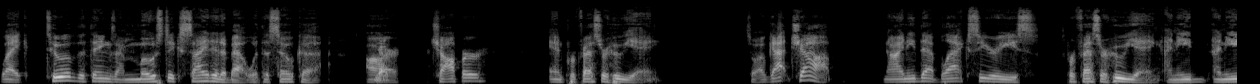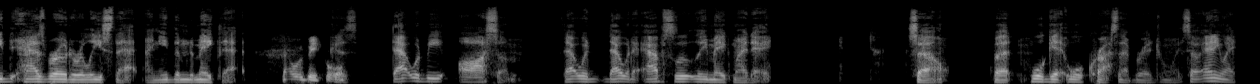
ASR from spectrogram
like two of the things I'm most excited about with Ahsoka are Chopper and Professor Huyang. So I've got Chop. Now I need that Black Series Professor Huyang. I need I need Hasbro to release that. I need them to make that That would be cool. because that would be awesome. That would that would absolutely make my day. So, but we'll get we'll cross that bridge when we. So anyway,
